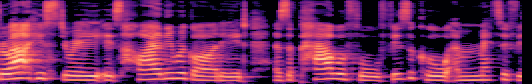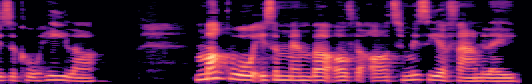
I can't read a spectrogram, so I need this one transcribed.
Throughout history, it's highly regarded as a powerful physical and metaphysical healer. Mugwort is a member of the Artemisia family,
